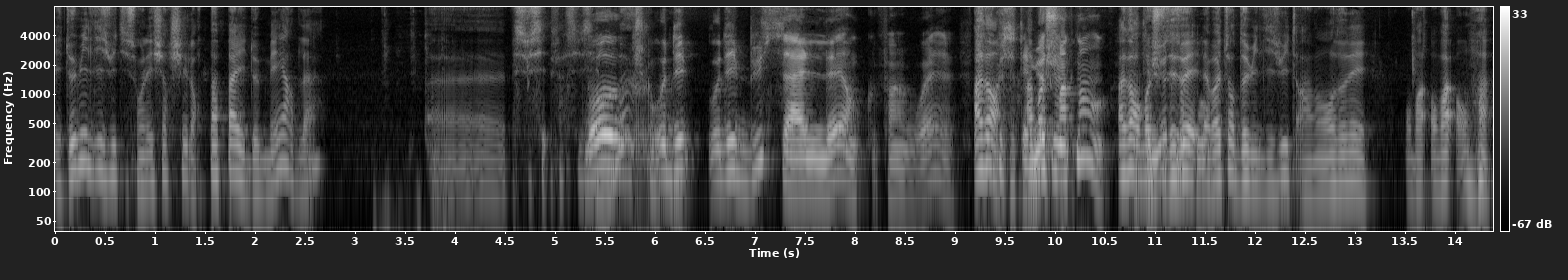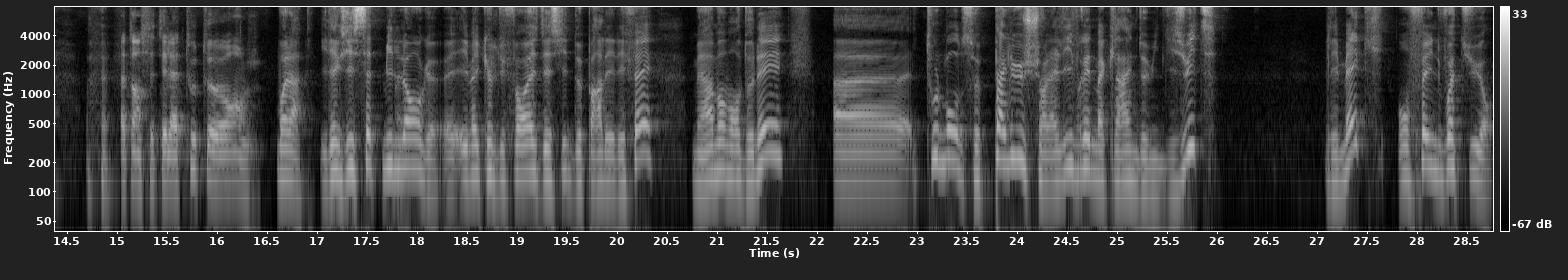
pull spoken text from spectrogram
Et 2018, ils sont allés chercher leur papaye de merde, là. Euh, parce que c'est enfin, c'est- c'est Bon, moche, comme au, quoi. dé- au début, ça allait. en- Enfin, ouais. Ah Je trouve non, c'était ah, moi, je- maintenant. Ah non, C'était moi je suis désolé, maintenant. la voiture de 2018, à un moment donné, on va, on va, on va, Attends, c'était la toute orange. Voilà, il existe 7000 Ouais. langues et et Michael Duforest décide de parler les faits, mais à un moment donné, euh, tout le monde se paluche sur la livrée de McLaren 2018. Les mecs ont fait une voiture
